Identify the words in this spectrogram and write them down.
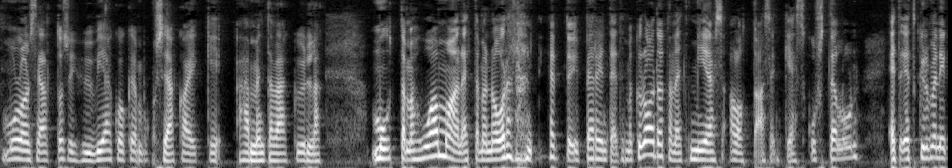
Mulla on sieltä tosi hyviä kokemuksia, kaikki hämmentävää kyllä. Mutta mä huomaan, että mä noudatan tiettyjä perinteitä. Mä kyllä odotan, että mies aloittaa sen keskustelun. Että et kyllä mä niin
